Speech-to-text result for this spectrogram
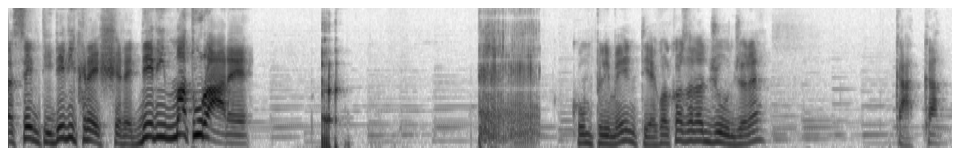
Eh, senti, devi crescere, devi maturare. Complimenti, hai qualcosa da aggiungere? Cacca.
